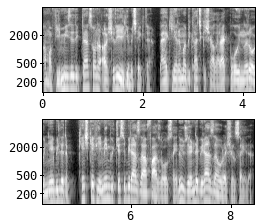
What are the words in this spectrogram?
ama filmi izledikten sonra aşırı ilgimi çekti. Belki yanıma birkaç kişi alarak bu oyunları oynayabilirim. Keşke filmin bütçesi biraz daha fazla olsaydı, üzerinde biraz daha uğraşılsaydı.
